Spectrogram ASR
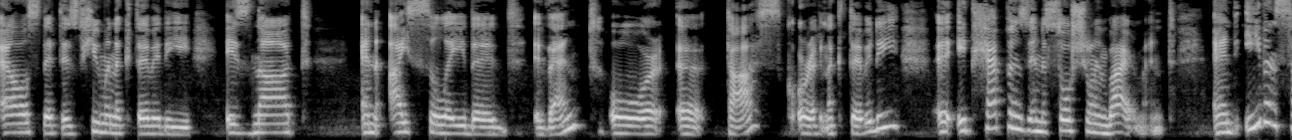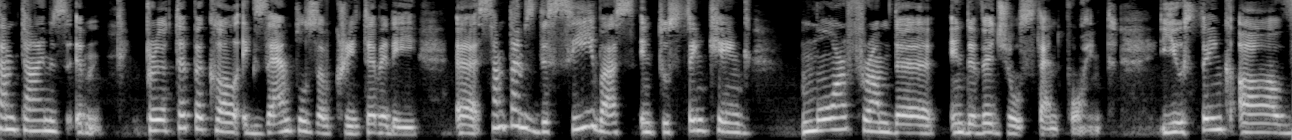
else that is human activity, is not an isolated event or a task or an activity. It happens in a social environment. And even sometimes um, prototypical examples of creativity uh, sometimes deceive us into thinking more from the individual standpoint. You think of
